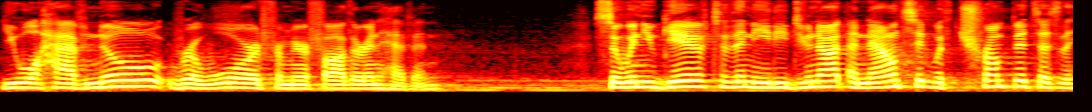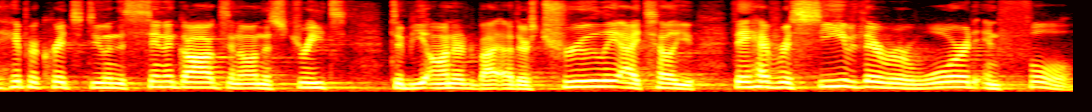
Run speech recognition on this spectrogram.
you will have no reward from your Father in heaven. So when you give to the needy, do not announce it with trumpets as the hypocrites do in the synagogues and on the streets to be honored by others. Truly, I tell you, they have received their reward in full.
